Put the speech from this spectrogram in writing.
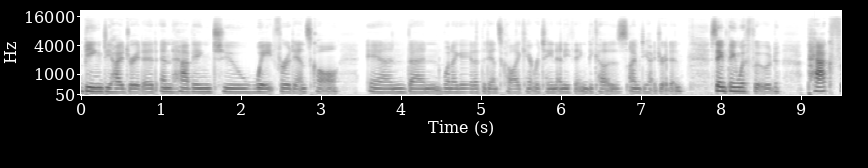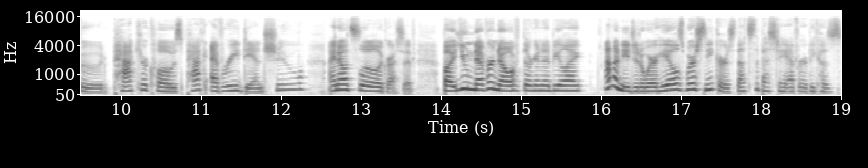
being dehydrated and having to wait for a dance call. And then when I get at the dance call, I can't retain anything because I'm dehydrated. Same thing with food. Pack food, pack your clothes, pack every dance shoe. I know it's a little aggressive, but you never know if they're gonna be like, I don't need you to wear heels, wear sneakers. That's the best day ever because,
